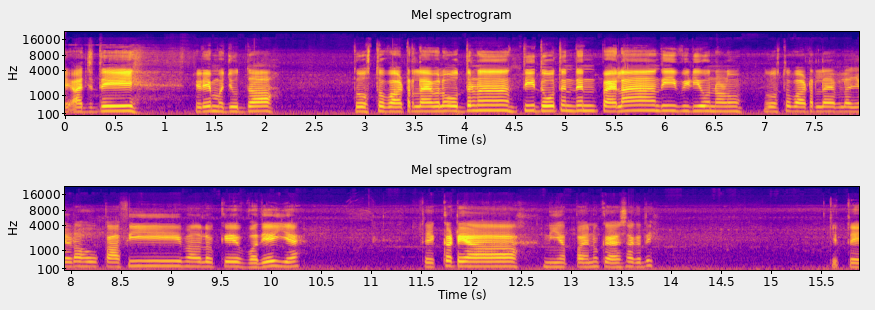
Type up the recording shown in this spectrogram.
ਤੇ ਅੱਜ ਦੇ ਜਿਹੜੇ ਮੌਜੂਦਾ ਦੋਸਤੋ ਵਾਟਰ ਲੈਵਲ ਉਦਣ ਦੀ 2-3 ਦਿਨ ਪਹਿਲਾਂ ਦੀ ਵੀਡੀਓ ਨਾਲੋਂ ਦੋਸਤੋ ਵਾਟਰ ਲੈਵਲ ਆ ਜਿਹੜਾ ਉਹ ਕਾਫੀ ਮਤਲਬ ਕਿ ਵਧਿਆ ਹੀ ਹੈ ਤੇ ਘਟਿਆ ਨਹੀਂ ਆਪਾਂ ਇਹਨੂੰ ਕਹਿ ਸਕਦੇ। ਕਿਤੇ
